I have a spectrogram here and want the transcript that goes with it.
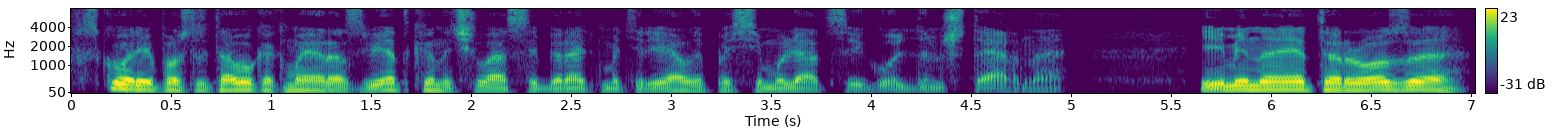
Вскоре после того, как моя разведка начала собирать материалы по симуляции Гольденштерна. Именно эта роза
